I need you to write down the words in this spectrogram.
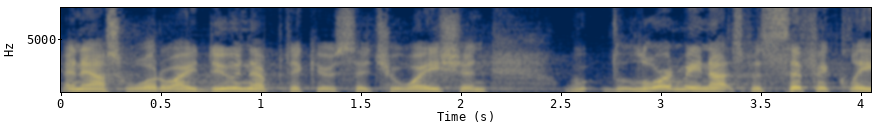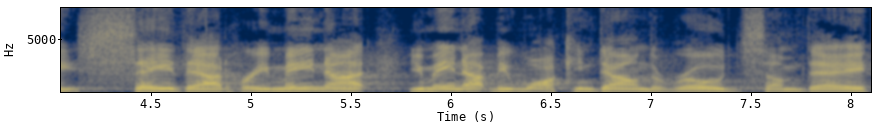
and ask, What do I do in that particular situation? The Lord may not specifically say that, or he may not, you may not be walking down the road someday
